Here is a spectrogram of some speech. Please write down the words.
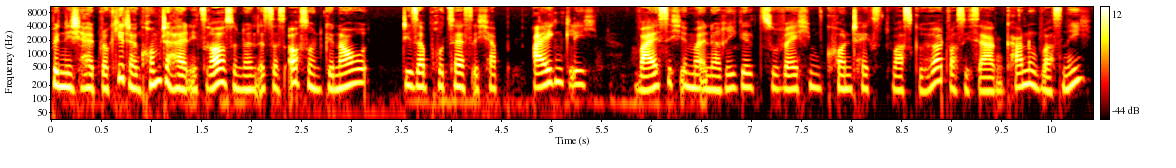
bin ich halt blockiert, dann kommt da halt nichts raus und dann ist das auch so. Und genau dieser Prozess, ich habe eigentlich, weiß ich immer in der Regel, zu welchem Kontext was gehört, was ich sagen kann und was nicht.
